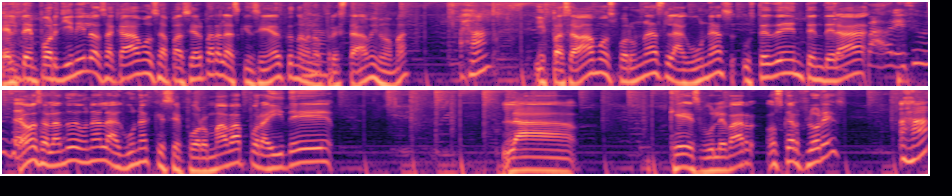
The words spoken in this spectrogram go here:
El Temporgini lo sacábamos a pasear para las quinceañeras cuando me lo prestaba mi mamá. Ajá. Y pasábamos por unas lagunas. Usted entenderá. Padrísimo. Estamos hablando de una laguna que se formaba por ahí de la. ¿Qué es? Boulevard Oscar Flores. Ajá.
